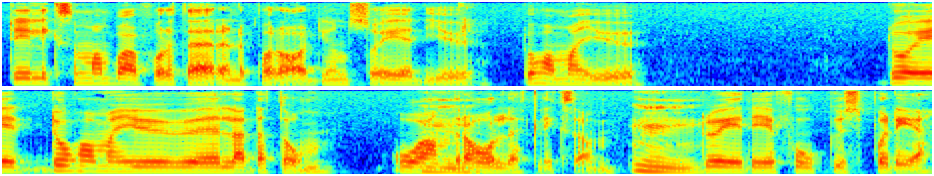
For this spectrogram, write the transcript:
det liksom man bara får ett ärende på radion så är det ju, då har man ju, då är, då har man ju laddat om å andra mm. hållet. Liksom. Mm. Då är det fokus på det.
